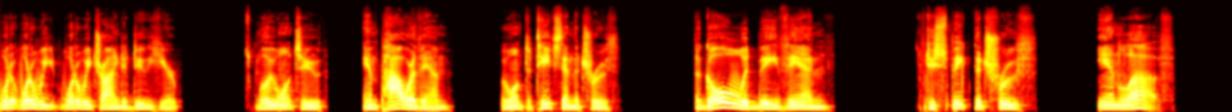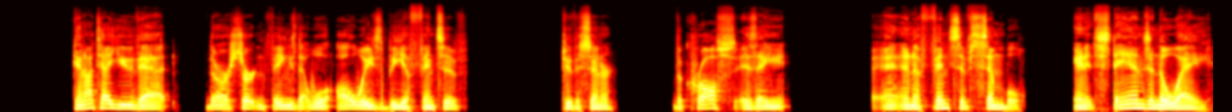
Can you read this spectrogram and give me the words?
What, what are we what are we trying to do here? Well, we want to empower them. We want to teach them the truth. The goal would be then to speak the truth in love. Can I tell you that there are certain things that will always be offensive to the sinner? The cross is a an offensive symbol and it stands in the way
